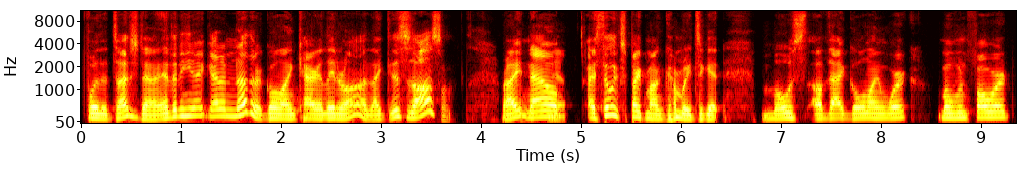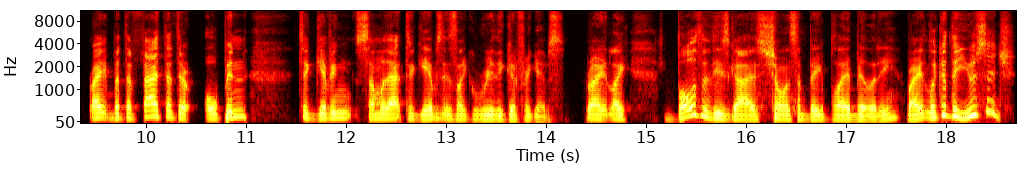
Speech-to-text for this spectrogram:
for the touchdown. And then he got another goal line carry later on. Like, this is awesome, right? Now, Yeah. I still expect Montgomery to get most of that goal line work moving forward, right? But the fact that they're open to giving some of that to Gibbs is like really good for Gibbs, right? Like, both of these guys showing some big playability, right? Look at the usage.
